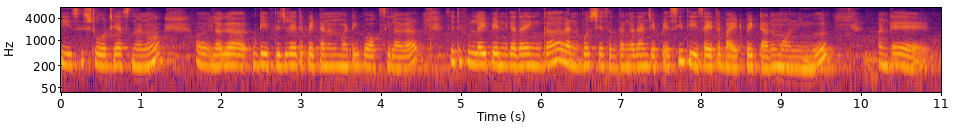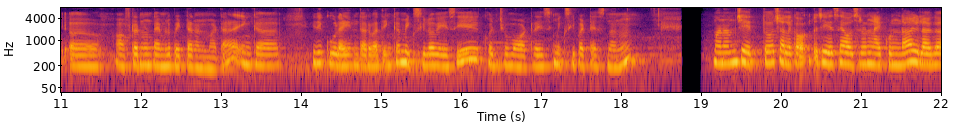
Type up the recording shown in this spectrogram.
తీసి స్టోర్ చేస్తున్నాను. ఇలాగా డీప్ ఫ్రిడ్జ్లో అయితే పెట్టాను అనమాట ఈ బాక్స్ ఇలాగా. సో ఇది ఫుల్ అయిపోయింది కదా ఇంకా వెన్నపోస్ట్ చేసేద్దాం కదా అని చెప్పేసి తీసి అయితే బయట పెట్టాను మార్నింగ్. అంటే ఆఫ్టర్నూన్ టైంలో పెట్టాను అనమాట ఇంకా ఇది కూల్ అయిన తర్వాత ఇంకా మిక్సీలో వేసి కొంచెం వాటర్ వేసి మిక్సీ పట్టేస్తున్నాను. మనం చేతితో చలక చేసే అవసరం లేకుండా ఇలాగా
